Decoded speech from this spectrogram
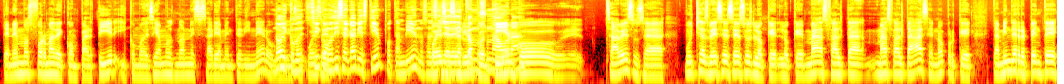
tenemos forma de compartir y como decíamos, no necesariamente dinero. No, y como, sí, como dice Gaby, es tiempo también, o sea, si le dedicamos con una tiempo, eh, ¿sabes? O sea, muchas veces eso es lo que lo que más falta más falta hace no porque también de repente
